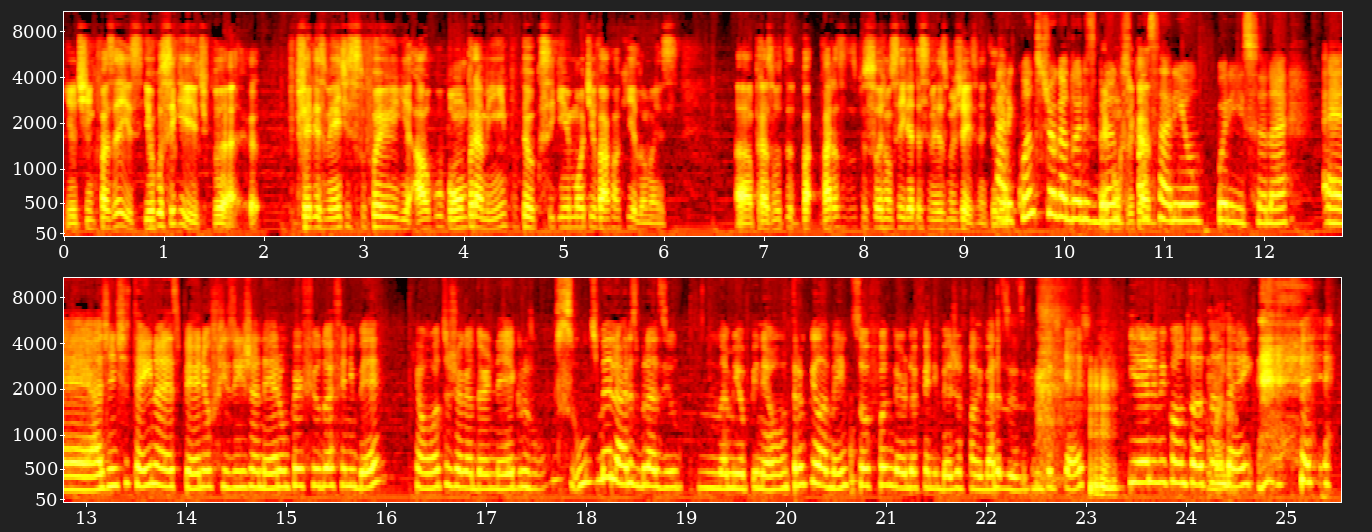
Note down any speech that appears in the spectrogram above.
E eu tinha que fazer isso. E eu consegui, tipo, eu, felizmente isso foi algo bom para mim, porque eu consegui me motivar com aquilo, mas. Uh, para outras, várias outras pessoas não seria desse mesmo jeito, entendeu? Cara, e quantos jogadores é brancos é passariam por isso, né? É, a gente tem na ESPN, eu fiz em janeiro um perfil do FNB, que é um outro jogador negro, um dos melhores do Brasil, na minha opinião, tranquilamente. Sou fã do FNB, já falei várias vezes aqui no podcast. Uhum. e ele me contou também.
